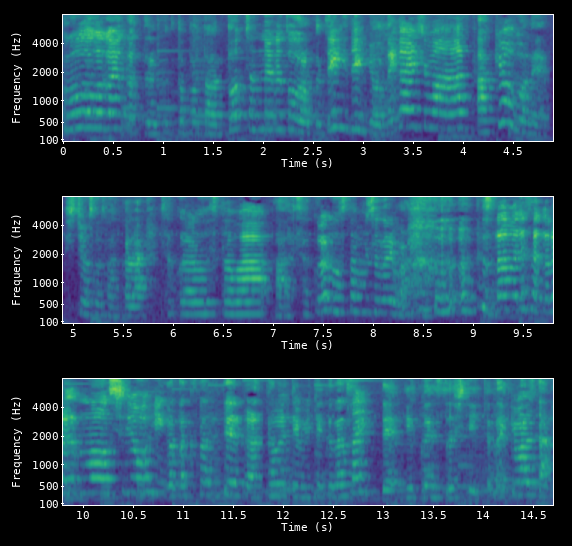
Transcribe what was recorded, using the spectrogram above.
この動画が良かったらグッドボタンとチャンネル登録ぜひぜひお願いします。あ今日もね視聴者さんから桜のスタバあ桜のスタバじゃないわ。スタバで桜の使用品がたくさん出てるから食べてみてくださいってリクエストしていただきました。あ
